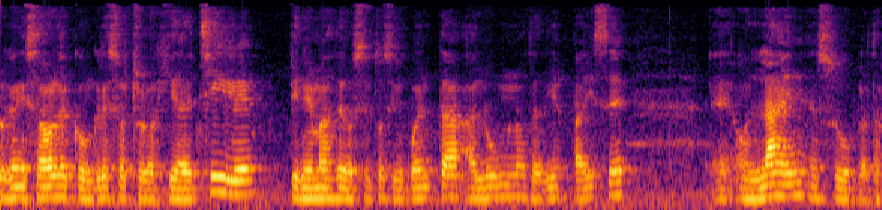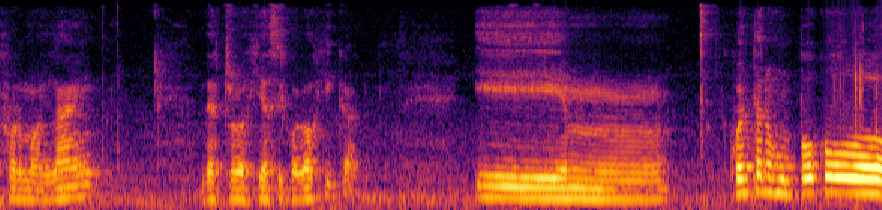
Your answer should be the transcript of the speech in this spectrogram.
organizador del Congreso de Astrología de Chile, tiene más de 250 alumnos de 10 países eh, online en su plataforma online de astrología psicológica. Y mm, cuéntanos un poco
